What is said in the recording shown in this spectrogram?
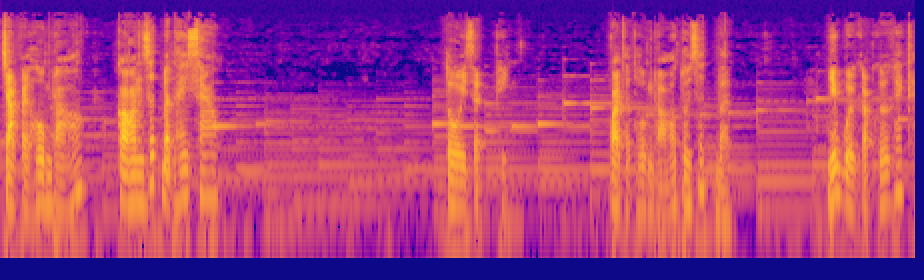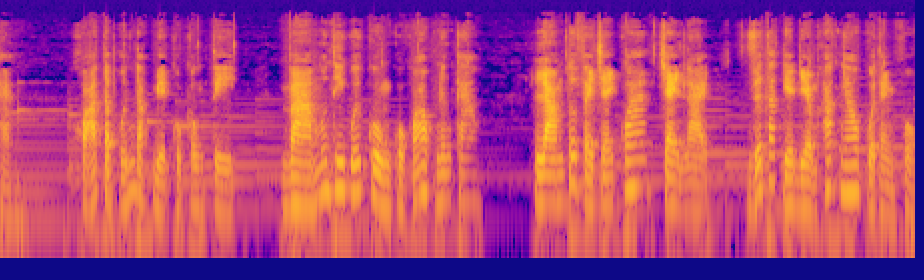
Chẳng phải hôm đó con rất bận hay sao? Tôi giật mình. Quả thật hôm đó tôi rất bận. Những buổi gặp gỡ khách hàng, khóa tập huấn đặc biệt của công ty và môn thi cuối cùng của khóa học nâng cao làm tôi phải chạy qua, chạy lại giữa các địa điểm khác nhau của thành phố.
